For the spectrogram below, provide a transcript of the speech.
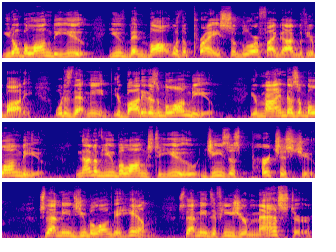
You don't belong to you. You've been bought with a price, so glorify God with your body. What does that mean? Your body doesn't belong to you. Your mind doesn't belong to you. None of you belongs to you. Jesus purchased you. So that means you belong to him. So that means if he's your master,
